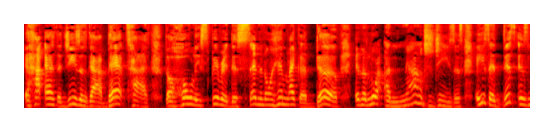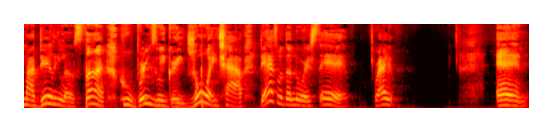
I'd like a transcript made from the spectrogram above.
And how after Jesus got baptized, the Holy Spirit descended on him like a dove and the Lord announced Jesus. And he said, This is my dearly loved son who brings me great joy, child. That's what the Lord said, right? And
